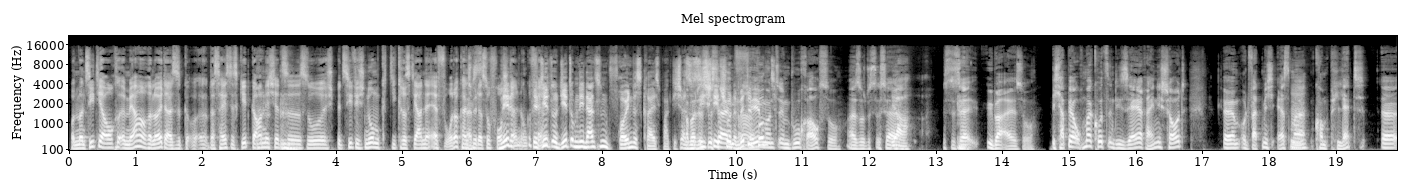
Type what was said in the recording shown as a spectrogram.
Und man sieht ja auch äh, mehrere Leute, also äh, das heißt, es geht gar nicht jetzt äh, so spezifisch nur um die Christiane F., oder? Kannst du mir das so vorstellen nee, ungefähr? Es geht, geht um den ganzen Freundeskreis praktisch. Also Aber sie steht ja schon im, im Mittelpunkt. Film und im Buch auch so. Also das ist ja, ja. das ist ja überall so. Ich habe ja auch mal kurz in die Serie reingeschaut ähm, und was mich erstmal mhm. komplett äh,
